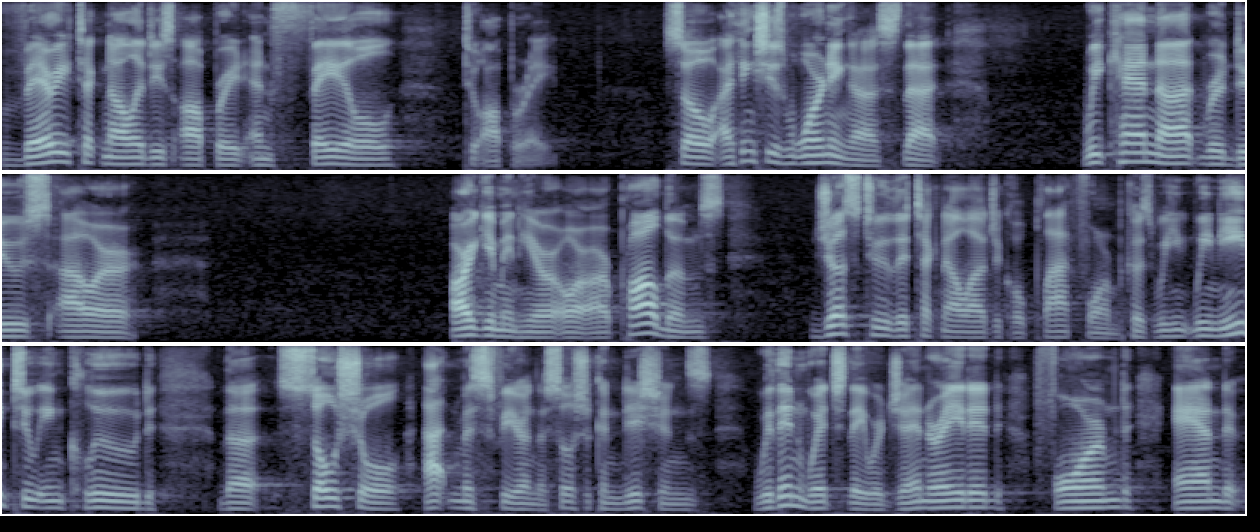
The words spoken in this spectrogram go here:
very technologies operate and fail to operate. So I think she's warning us that we cannot reduce our argument here or our problems just to the technological platform because we, we need to include the social atmosphere and the social conditions within which they were generated, formed, and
